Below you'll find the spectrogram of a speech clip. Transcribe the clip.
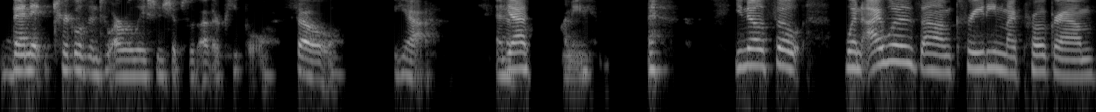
then it trickles into our relationships with other people. So yeah. And Yes. course. You know, so when I was um, creating my program,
